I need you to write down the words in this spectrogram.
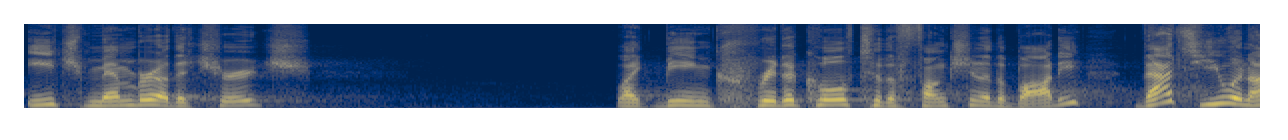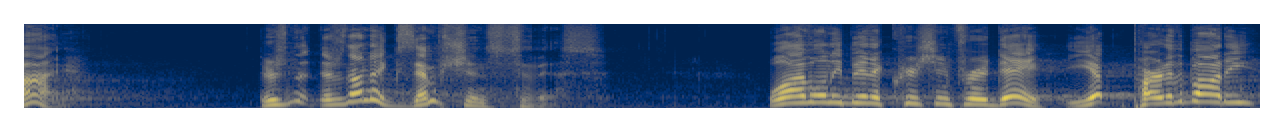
each member of the church like being critical to the function of the body, that's you and I. There's, no, there's not exemptions to this. Well, I've only been a Christian for a day. Yep, part of the body.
